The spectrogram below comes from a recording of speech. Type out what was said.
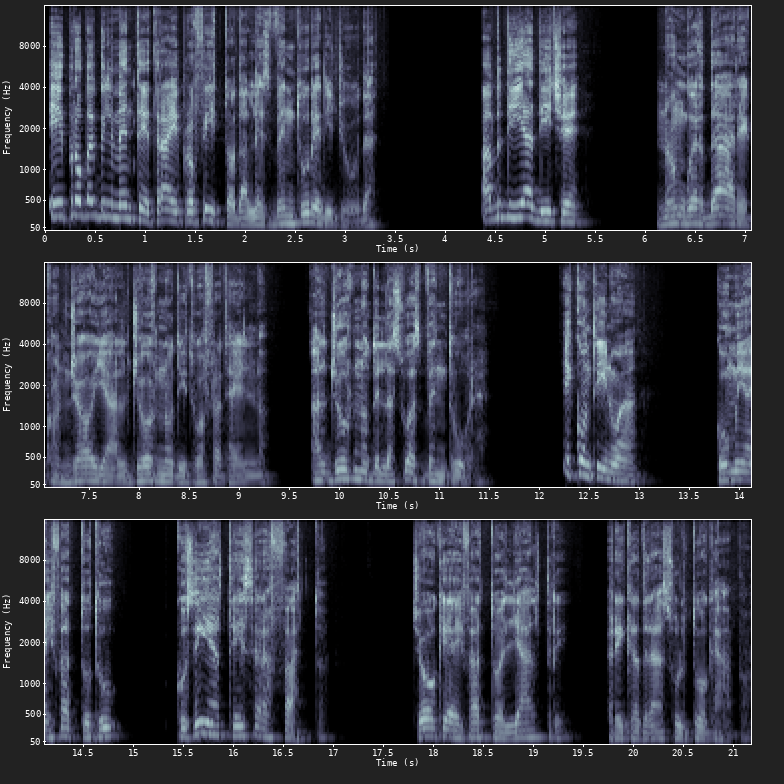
e probabilmente trae profitto dalle sventure di Giuda. Abdia dice Non guardare con gioia al giorno di tuo fratello, al giorno della sua sventura. E continua Come hai fatto tu, così a te sarà fatto. Ciò che hai fatto agli altri ricadrà sul tuo capo.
